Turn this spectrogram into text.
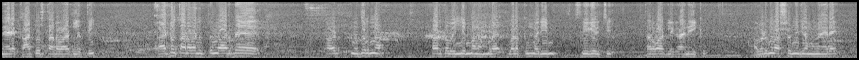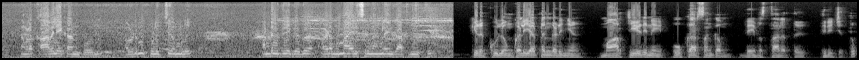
നേരെ കാട്ടൂർ തറവാട്ടിലെത്തി. കാട്ടൂർ തറവാട്ടിലെത്തുമ്പോൾ അവിടുത്തെ അവിടെ മുതിർന്ന അവിടുത്തെ വല്യമ്മ നമ്മളെ വിളക്കും വരിയും സ്വീകരിച്ച് തറവാട്ടിലേക്ക് ആനയിക്കും. അവിടുന്ന് ഭക്ഷണം കഴിച്ച് നമ്മൾ നേരെ നമ്മളെ കാവിലേക്കാണ് പോകുന്നത്. അവിടുന്ന് കുളിച്ച് നമ്മൾ അമ്പലത്തിലേക്ക് എത്തുക. അവിടെ മൂന്നായിരം നമ്മളെയും കാത്തു നിൽക്കും. കിഴക്കൂലവും കളിയാട്ടം കഴിഞ്ഞ് മാർച്ച് ഏഴിന് പൂക്കാർ സംഘം ദേവസ്ഥാനത്ത് തിരിച്ചെത്തും.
